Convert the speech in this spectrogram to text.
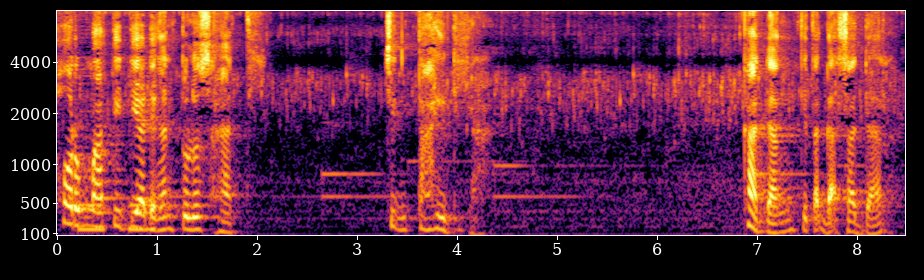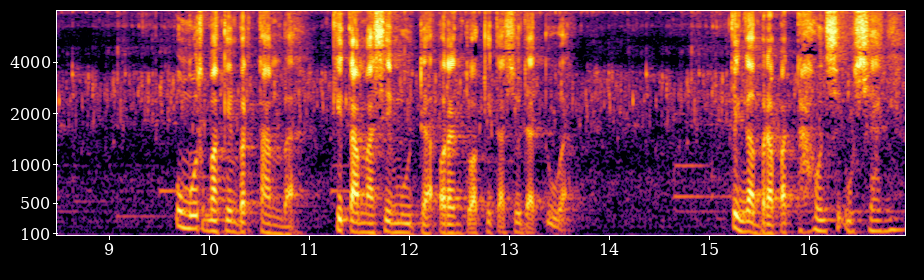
Hormati dia dengan tulus hati. Cintai dia. Kadang kita gak sadar, umur makin bertambah, kita masih muda, orang tua kita sudah tua. Tinggal berapa tahun sih usianya?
